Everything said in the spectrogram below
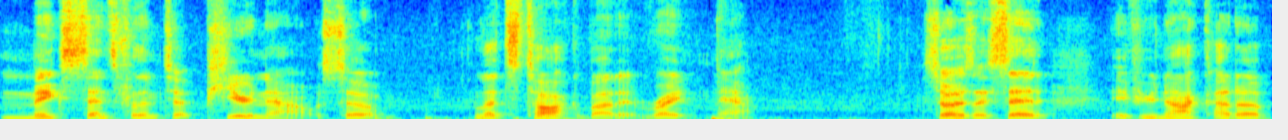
make sense for them to appear now. So let's talk about it right now. So, as I said, if you're not caught up,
